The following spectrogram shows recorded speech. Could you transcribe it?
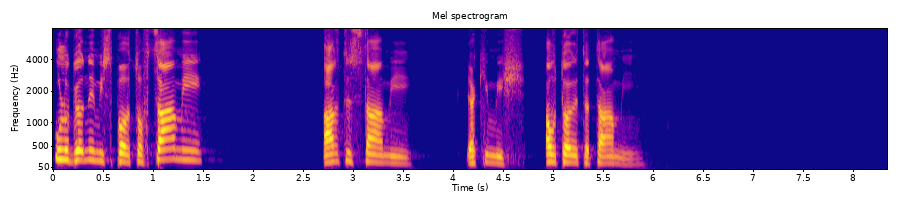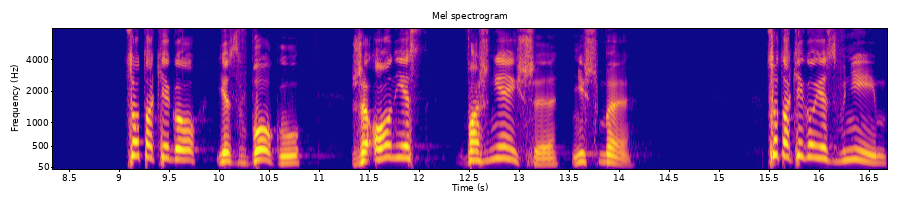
ulubionymi sportowcami, artystami, jakimiś autorytetami? Co takiego jest w Bogu, że On jest ważniejszy niż my? Co takiego jest w Nim,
